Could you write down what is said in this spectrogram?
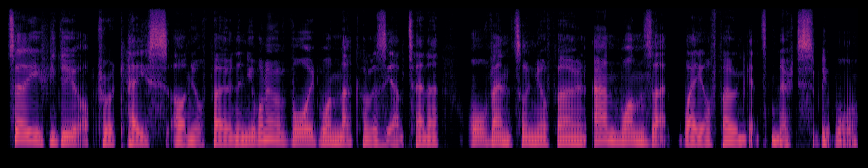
So if you do opt for a case on your phone, then you want to avoid one that covers the antenna or vents on your phone and ones that where your phone gets noticeably warm.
